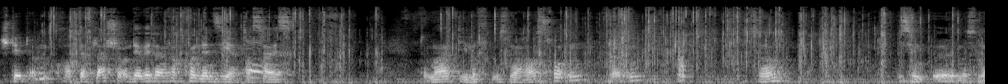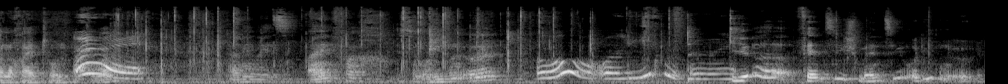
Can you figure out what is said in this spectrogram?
steht auch auf der Flasche und der wird einfach kondensiert. Das heißt, mal, die Luft müssen wir raustrocknen. drücken. So. Bisschen Öl müssen wir noch reintun. Öl. Da nehmen wir jetzt einfach ein bisschen Olivenöl. Oh, Olivenöl. Ja, fancy schmancy Olivenöl.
